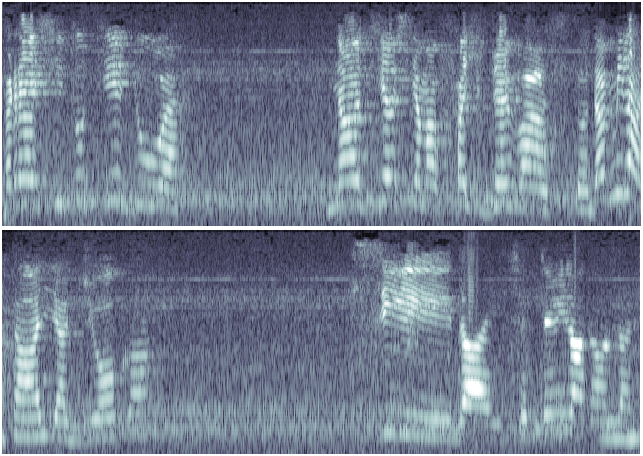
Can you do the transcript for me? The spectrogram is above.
Presi tutti e due. No, zio, stiamo a fare il devasto. Dammi la taglia, gioco. Sì, dai, 7000 dollari.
